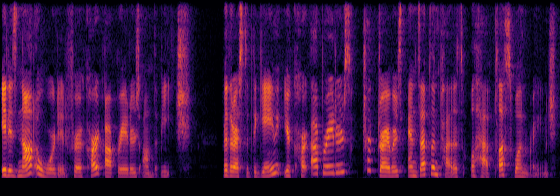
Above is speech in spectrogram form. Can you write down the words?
It is not awarded for cart operators on the beach. For the rest of the game, your cart operators, truck drivers, and Zeppelin pilots will have plus one range.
